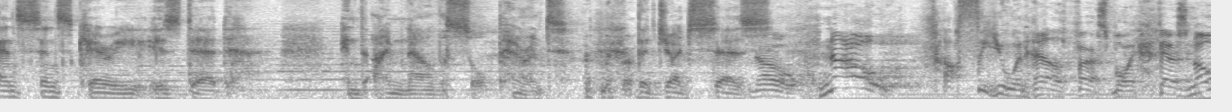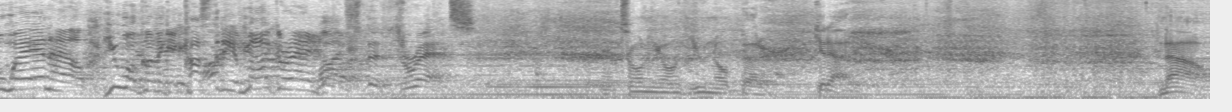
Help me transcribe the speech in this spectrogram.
And since Keri is dead, and I'm now the sole parent, the judge says... No, no! I'll see you in hell first, boy. There's no way in hell you are gonna get custody of my granddaughter. Watch the threats. Antonio, you know better. Get out of here. Now.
